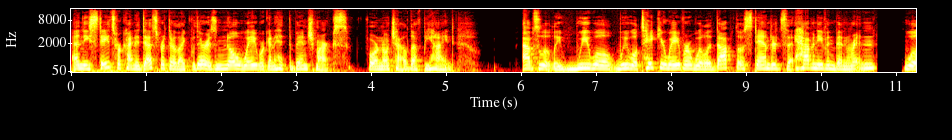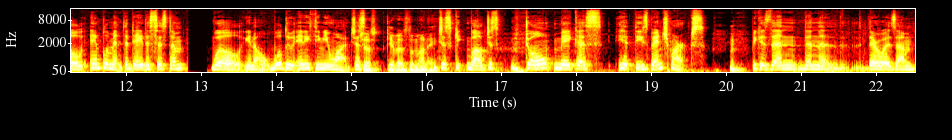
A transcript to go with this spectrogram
And these states were kind of desperate. They're like, there is no way we're going to hit the benchmarks for No Child Left Behind. Absolutely. We will we will take your waiver, we'll adopt those standards that haven't even been written, we'll implement the data system, we'll, you know, we'll do anything you want. Just Just give us the money. just well just don't make us hit these benchmarks because then then the there was um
